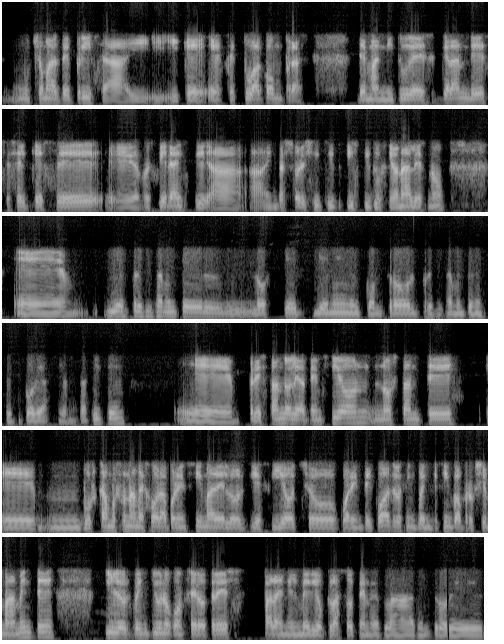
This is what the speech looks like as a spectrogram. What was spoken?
mucho más deprisa y, que efectúa compras de magnitudes grandes es el que se eh, refiere a, inversores institucionales no eh, y es precisamente los que tienen el control precisamente en este tipo de acciones. Así que eh, prestándole atención no obstante eh, mm, buscamos una mejora por encima de los 18,44, 55 aproximadamente y los 21,03 para en el medio plazo tenerla dentro de,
